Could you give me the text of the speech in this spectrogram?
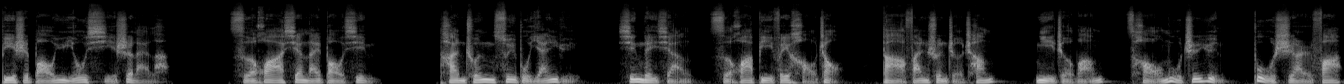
必是宝玉有喜事来了。此花先来报信。探春虽不言语，心内想：此花必非好兆。大凡顺者昌，逆者亡。草木之运不时而发，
